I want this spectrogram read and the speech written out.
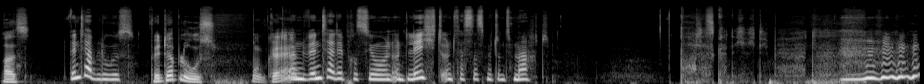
Was? Winterblues. Winterblues. Okay. Und Winterdepression und Licht und was das mit uns macht. Boah, das kann ich echt nicht mehr.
